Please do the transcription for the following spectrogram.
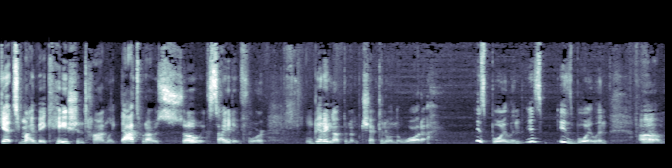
get to my vacation time. Like that's what I was so excited for. I'm getting up and I'm checking on the water. It's boiling. It's it's boiling. Um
